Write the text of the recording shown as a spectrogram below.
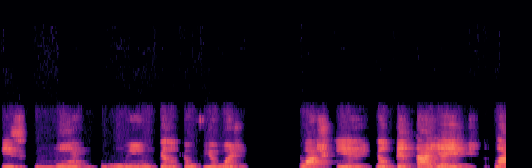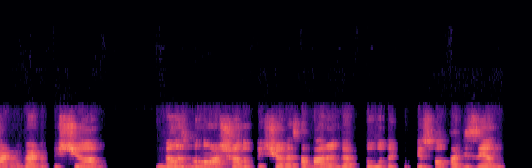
físico muito ruim, pelo que eu vi hoje, eu acho que ele, eu tentaria ele de titular no lugar do Cristiano, mesmo não achando o Cristiano essa baranga toda que o pessoal está dizendo,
